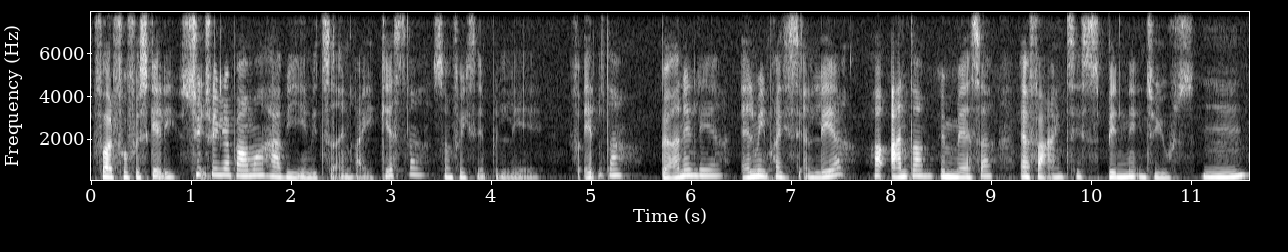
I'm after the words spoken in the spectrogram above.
For at få forskellige synsvinkler på området har vi inviteret en række gæster, som for eksempel øh, forældre, børnelæger, almen praktiserende læger og andre med masser af erfaring til spændende interviews. Mm.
